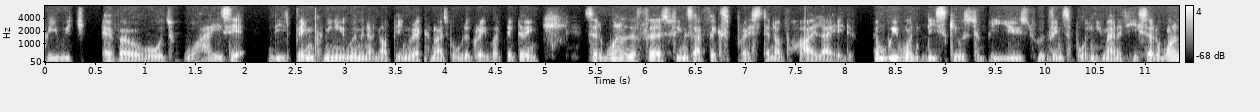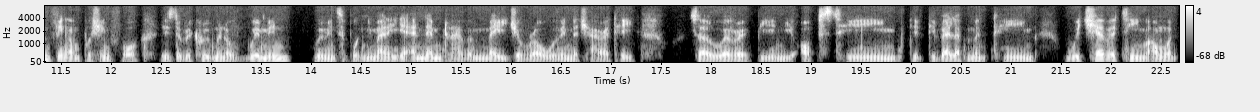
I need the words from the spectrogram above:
be whichever awards. Why is it these BAME community women are not being recognized for all the great work they're doing? So one of the first things I've expressed and I've highlighted, and we want these skills to be used within supporting humanity. So the one thing I'm pushing for is the recruitment of women, women supporting humanity, and them to have a major role within the charity. So whether it be in the ops team, the development team, whichever team, I want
